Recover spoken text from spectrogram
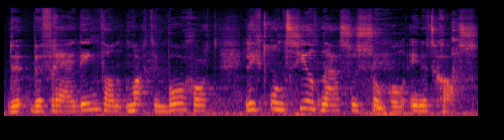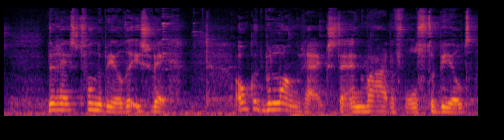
De bevrijding van Martin Borgort ligt ontzield naast zijn sokkel in het gras. De rest van de beelden is weg. Ook het belangrijkste en waardevolste beeld,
